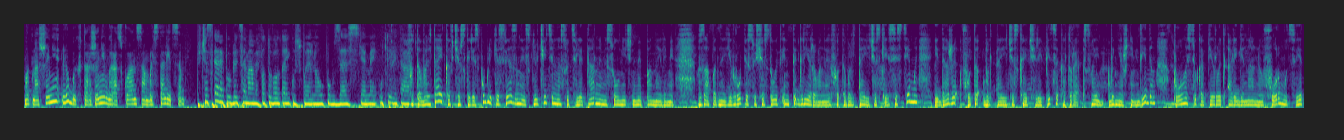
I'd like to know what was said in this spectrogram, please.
в отношении любых вторжений в городской ансамбль столицы. V České republice máme fotovoltaiku spojenou pouze с těmi utilitárními. Фотовольтайка в Чешской Республике связана исключительно с утилитарными солнечными панелями. В Западной Европе существуют интегрированные фотовольтаические системы и даже фотовольтаическая черепица, которая своим внешним видом полностью копирует оригинальную форму, цвет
